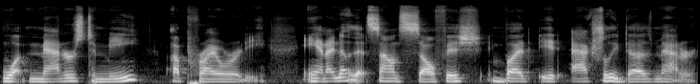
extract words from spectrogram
what matters to me a priority. And I know that sounds selfish, but it actually does matter.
